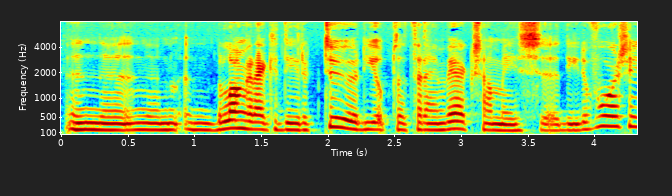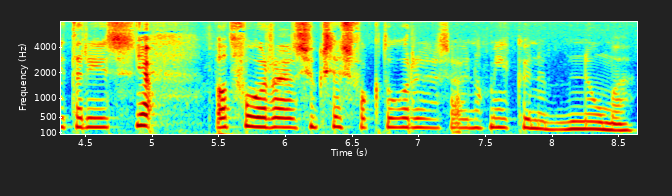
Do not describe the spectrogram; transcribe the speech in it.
Een, een, een, een belangrijke directeur die op dat terrein werkzaam is, eh, die de voorzitter is. Ja. Wat voor eh, succesfactoren zou je nog meer kunnen noemen?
